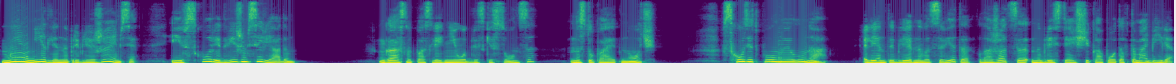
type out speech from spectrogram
Мы медленно приближаемся и вскоре движемся рядом. Гаснут последние отблески солнца, наступает ночь. Всходит полная луна, ленты бледного цвета ложатся на блестящий капот автомобиля.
